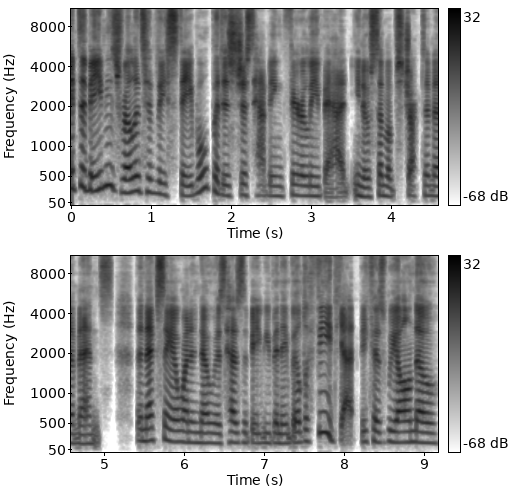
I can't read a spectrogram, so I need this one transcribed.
If the baby's relatively stable, but is just having fairly bad, you know, some obstructive events, the next thing I want to know is has the baby been able to feed yet? Because we all know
